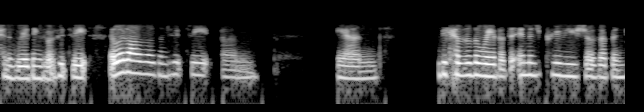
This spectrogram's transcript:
kind of weird things about Hootsuite. I loaded all of those into Hootsuite, um, and because of the way that the image preview shows up in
